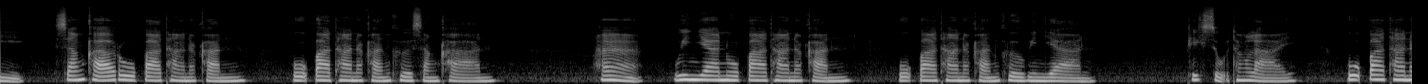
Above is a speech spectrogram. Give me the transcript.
4. สังขารูปาทานขัน อุปาทานขันคือสังขาร 5. วิญญาณูปาทานขัน อุปาทานขันคือวิญญาณ ภิกษุทั้งหลาย อุปาทาน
